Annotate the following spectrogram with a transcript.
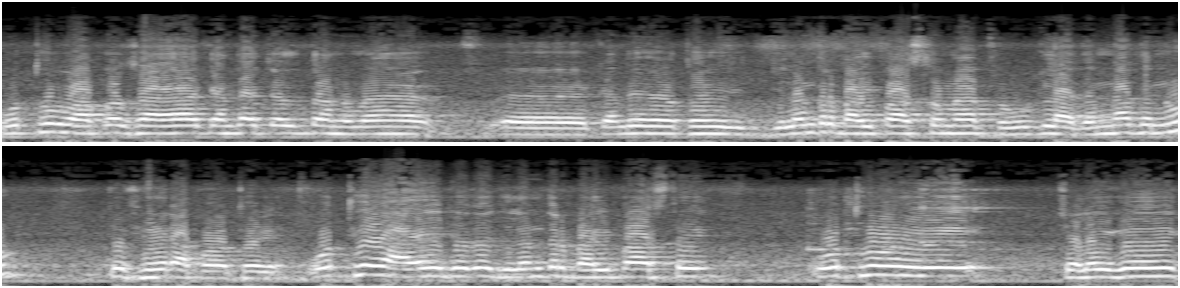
ਉੱਥੋਂ ਵਾਪਸ ਆਇਆ, ਕਹਿੰਦਾ, ਚਲ ਤੁਹਾਨੂੰ ਮੈਂ ਕਹਿੰਦੇ ਉੱਥੇ ਜਲੰਧਰ ਬਾਈਪਾਸ ਤੋਂ ਮੈਂ ਫਰੂਟ ਲੈ ਦਿੰਦਾ ਤੈਨੂੰ। ਤੇ ਫਿਰ ਆਪਾਂ ਉੱਥੇ ਉੱਥੇ ਆਏ ਜਦੋਂ ਜਲੰਧਰ ਬਾਈਪਾਸ ਤੇ, ਉੱਥੋਂ ਇਹ ਚਲੇ ਗਏ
